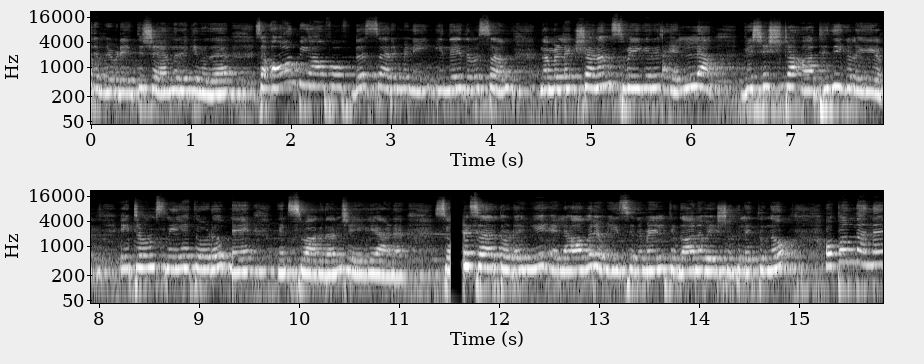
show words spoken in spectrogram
ഇവിടെ എത്തിച്ചേർന്നിരിക്കുന്നത്. So on behalf of this ceremony ഇന്നേ ദിവസം നമ്മളുടെ ക്ഷണം സ്വീകരിച്ച എല്ലാ വിശിഷ്ട അതിഥികളെയും ഏറ്റവും സ്നേഹത്തോടും ഞാൻ സ്വാഗതം ചെയ്യുകയാണ്. സോ സാർ തുടങ്ങി എല്ലാവരും ഈ സിനിമയിൽ പ്രധാന വേഷത്തിലെത്തുന്നു. ഒപ്പം തന്നെ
